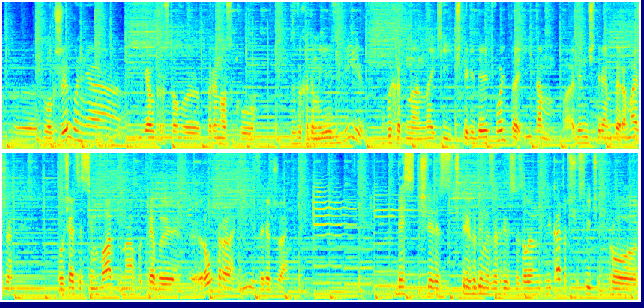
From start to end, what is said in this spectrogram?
е, блок живлення. Я використовую переноску з виходами USB, виход на, на який 4,9 вольта і там 1,4 ампера. Майже Получається 7 Вт на потреби е, роутера і заряджання. Десь через 4 години загорівся зелений індикатор, що свідчить про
